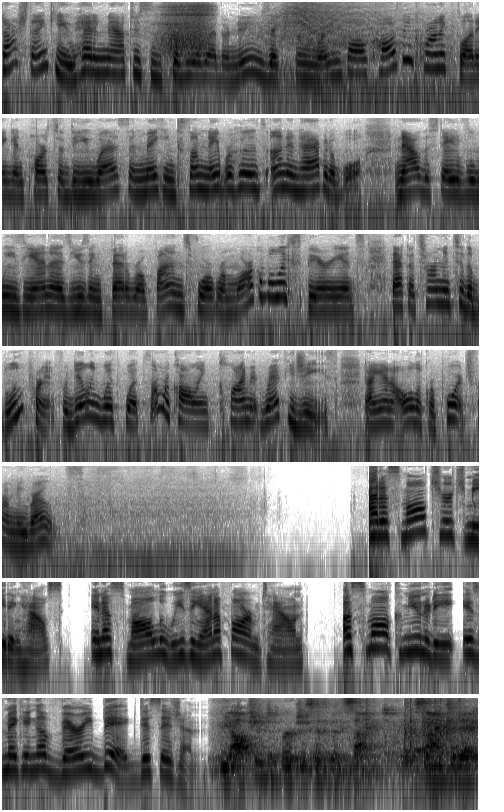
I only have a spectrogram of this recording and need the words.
Josh, thank you. Heading now to some severe weather news. Extreme rainfall causing chronic flooding in parts of the U.S. and making some neighborhoods uninhabitable. Now the state of Louisiana is using federal funds for a remarkable experience that could turn into the blueprint for dealing with what some are calling climate refugees. Diana Olick reports from New Roads. At a small church meeting house in a small Louisiana farm town, a small community is making a very big decision. The option to purchase has been signed. Signed today.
